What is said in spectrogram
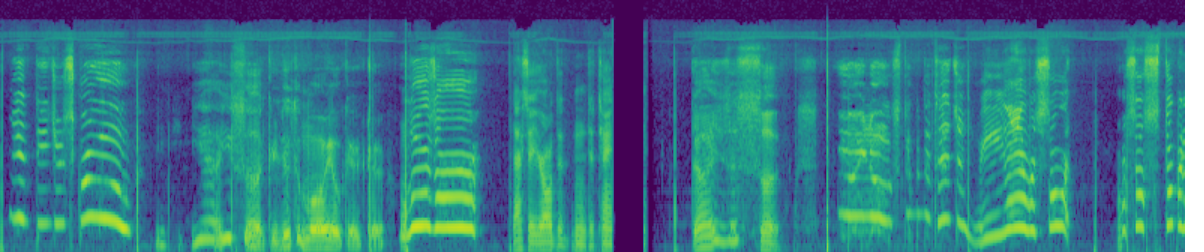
Yeah, teacher, screw up. Yeah, you suck. You're just a Mario character. Loser! That's it, you're all de- in detention. Guys, this sucks. Yeah, I know. Stupid detention. Yeah, we're so, we're so stupid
